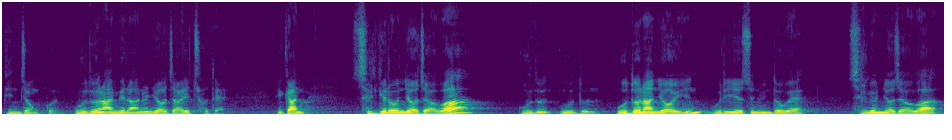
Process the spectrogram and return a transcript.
빈정꾼, 우둔함이라는 여자의 초대. 그러니까 슬기로운 여자와 우둔, 우둔, 우둔한 여인, 우리 예수님도 왜 슬기로운 여자와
